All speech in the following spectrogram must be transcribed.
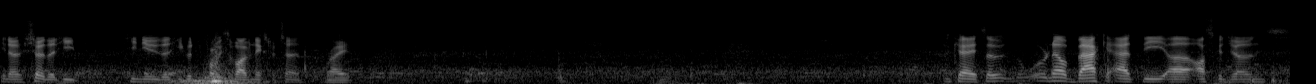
you know, show that he he knew that he could probably survive an extra turn. Right. Okay, so we're now back at the uh, Oscar Jones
